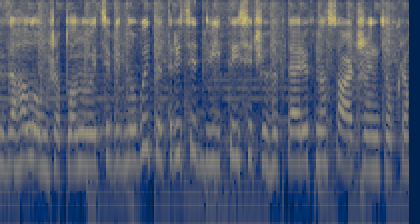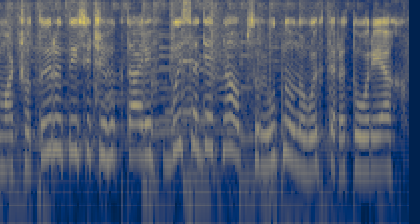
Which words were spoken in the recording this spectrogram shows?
Загалом же планується відновити 32 тисячі гектарів насаджень. Зокрема, 4 тисячі гектарів висадять на абсолютно нових територіях.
